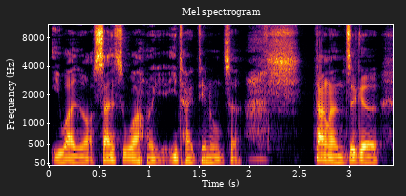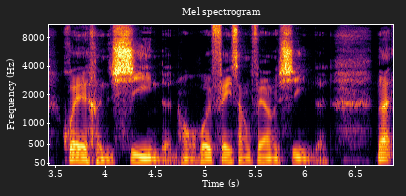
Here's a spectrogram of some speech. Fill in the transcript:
一万多少三十万而已一台电动车。当然，这个会很吸引人哦，会非常非常吸引人。那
